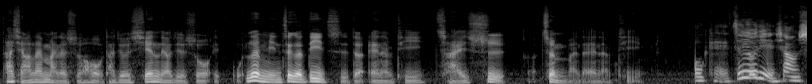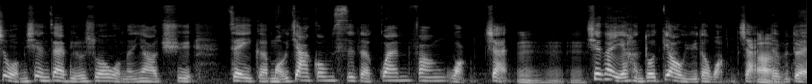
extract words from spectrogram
他想要来买的时候，他就先了解说，我认明这个地址的 NFT 才是正版的 NFT。OK，这有点像是我们现在，比如说我们要去。这个某一家公司的官方网站，嗯嗯嗯，现在也很多钓鱼的网站，啊、对不对？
